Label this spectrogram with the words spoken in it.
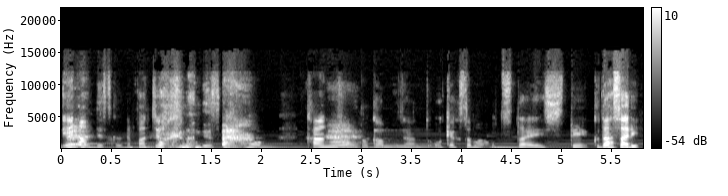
絵なんですけどねパッチワークなんですけども 感情とかもちゃんとお客様お伝えしてくださり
